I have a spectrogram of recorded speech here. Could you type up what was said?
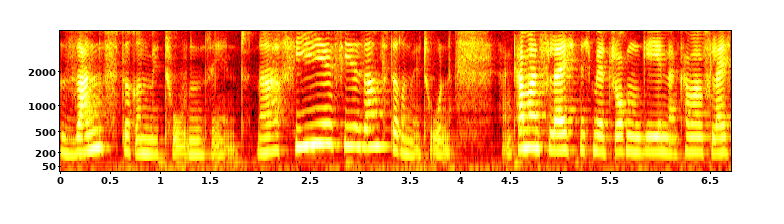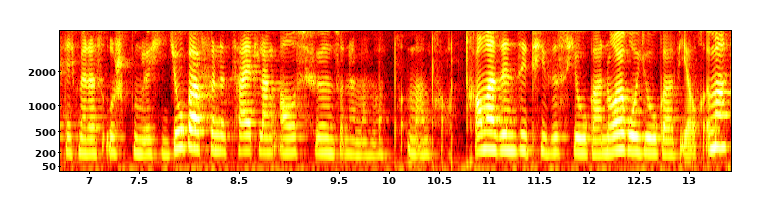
sanfteren Methoden sehnt. Nach viel, viel sanfteren Methoden. Dann kann man vielleicht nicht mehr joggen gehen, dann kann man vielleicht nicht mehr das ursprüngliche Yoga für eine Zeit lang ausführen, sondern man, man braucht traumasensitives Yoga, Neuro-Yoga, wie auch immer.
